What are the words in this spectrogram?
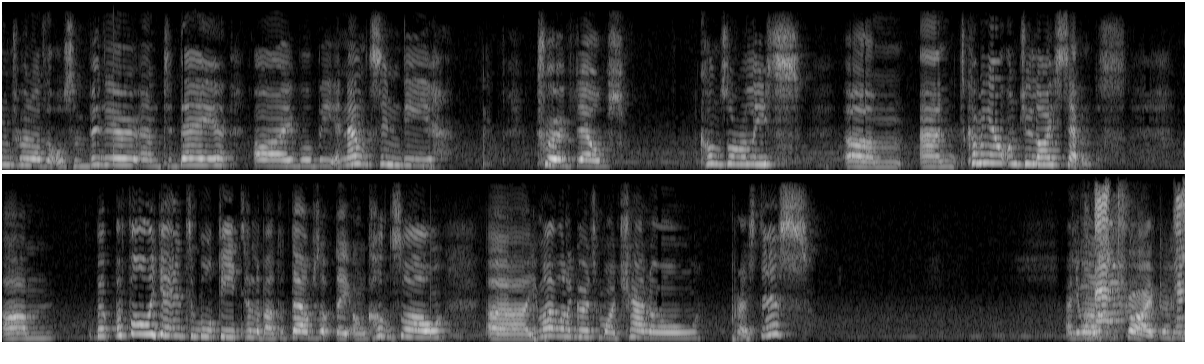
welcome to another awesome video and today I will be announcing the Trove Delves console release um, and it's coming out on July 7th. Um, but before we get into more detail about the Delves update on console, uh, you might want to go to my channel, press this, and you want to subscribe, okay?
